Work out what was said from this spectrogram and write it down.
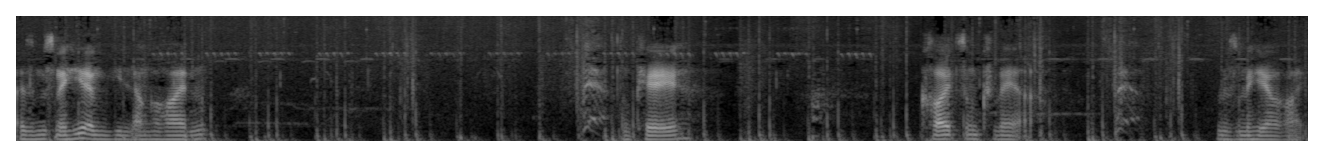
Also müssen wir hier irgendwie lang reiten. Okay. Kreuz und quer. Müssen wir hier rein.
